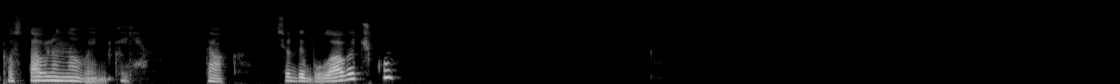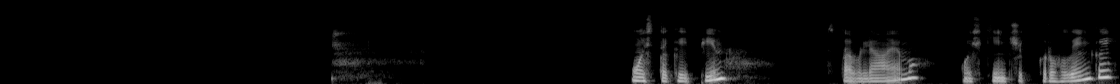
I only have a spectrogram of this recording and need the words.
Поставлю новенький. Так, сюди булавочку. Ось такий пін вставляємо, ось кінчик кругленький.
